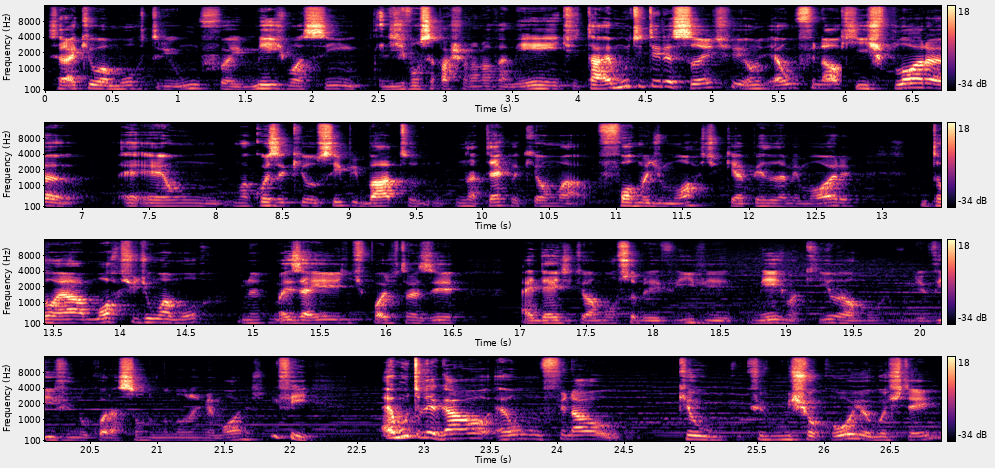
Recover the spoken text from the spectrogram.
Será que o amor triunfa e mesmo assim eles vão se apaixonar novamente? Tá, é muito interessante, é um, é um final que explora é, é um, uma coisa que eu sempre bato na tecla, que é uma forma de morte, que é a perda da memória. Então é a morte de um amor né? Mas aí a gente pode trazer a ideia de que o amor sobrevive mesmo aquilo, o amor vive no coração do mundo nas memórias. Enfim, é muito legal, é um final que, eu, que me chocou e eu gostei.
